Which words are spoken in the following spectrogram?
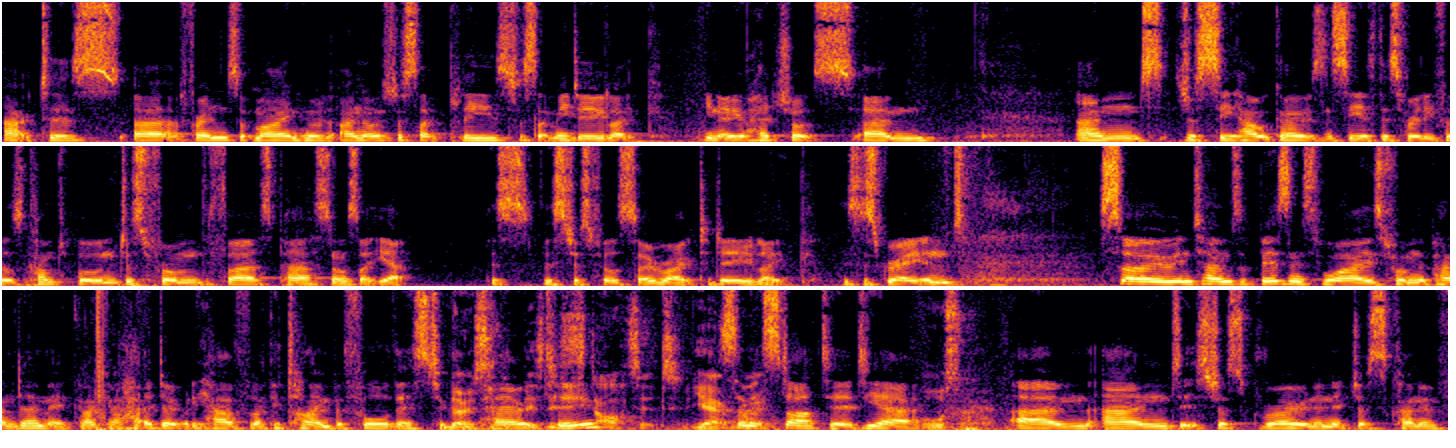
actors, uh, friends of mine, who, and I was just like, please, just let me do like, you know, your headshots. Um, and just see how it goes and see if this really feels comfortable. And just from the first person, I was like, yeah, this this just feels so right to do. Like this is great. And so in terms of business wise, from the pandemic, like I, I don't really have like a time before this to no, so compare the it to. started. Yeah, so right. it started, yeah, awesome. um, and it's just grown and it just kind of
